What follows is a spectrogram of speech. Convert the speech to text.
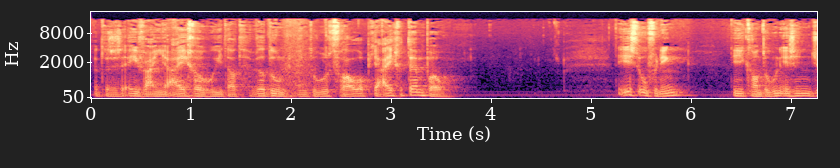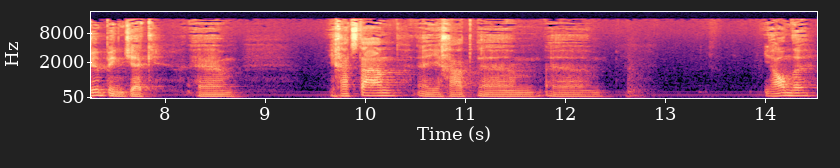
Dat is dus even aan je eigen hoe je dat wil doen. En doe het vooral op je eigen tempo. De eerste oefening die je kan doen is een jumping jack. Um, je gaat staan en je gaat um, um, je handen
